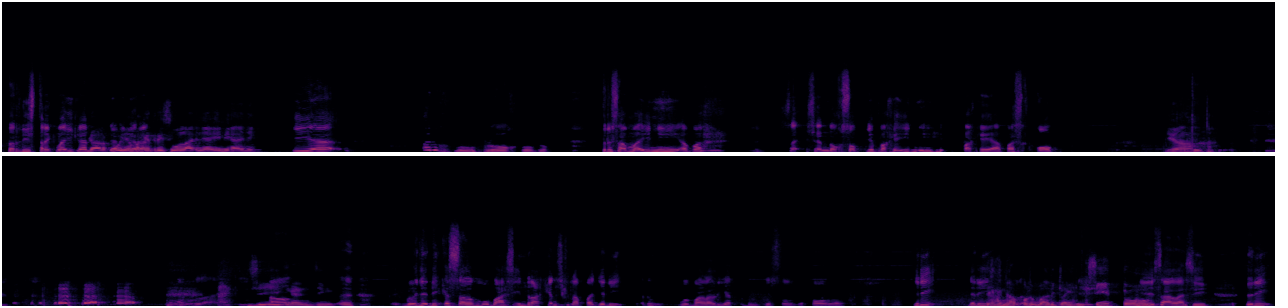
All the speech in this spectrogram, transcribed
terdistract lagi kan. Garpunya pakai trisulanya ini anjing. Iya. Aduh, goblok, goblok. Terus sama ini apa? sendok sopnya pakai ini, pakai apa? Skop. Ya. Anjing, oh, anjing. Eh, gue jadi kesel mau bahas Indra Kens kenapa jadi aduh gue malah lihat aduh kesel gue tolong. Jadi jadi ya, kenapa lu balik lagi ke situ? Iya salah sih. Jadi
